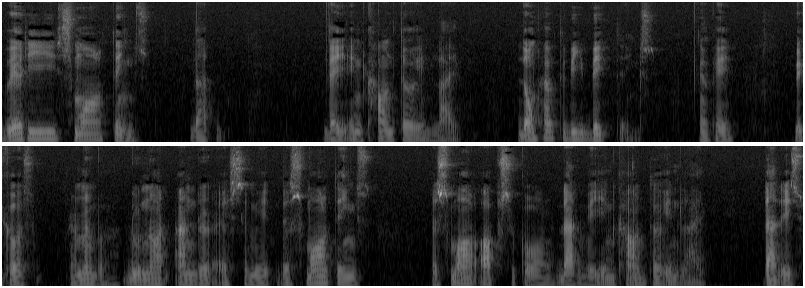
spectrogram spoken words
very small things that they encounter in life. Don't have to be big things, okay? Because remember, do not underestimate the small things, the small obstacle that we encounter in life. That is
